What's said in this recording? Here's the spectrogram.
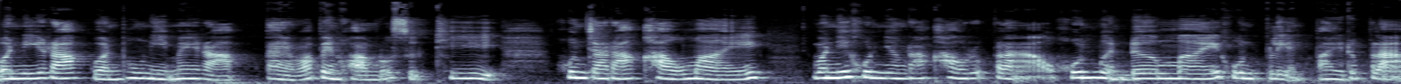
วันนี้รักวันพรุ่งนี้ไม่รัก แต่ว่าเป็นความรู้สึกที่คุณจะรักเขาไหม วันนี้คุณยังรักเขาหรือเปล่า คุณเหมือนเดิมไหม คุณเปลี่ยนไปหรือเปล่า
